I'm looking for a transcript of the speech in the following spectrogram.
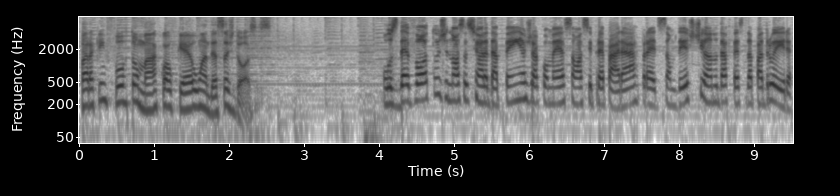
para quem for tomar qualquer uma dessas doses. Os devotos de Nossa Senhora da Penha já começam a se preparar para a edição deste ano da Festa da Padroeira.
